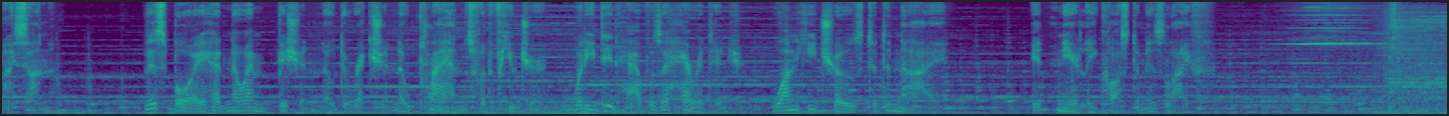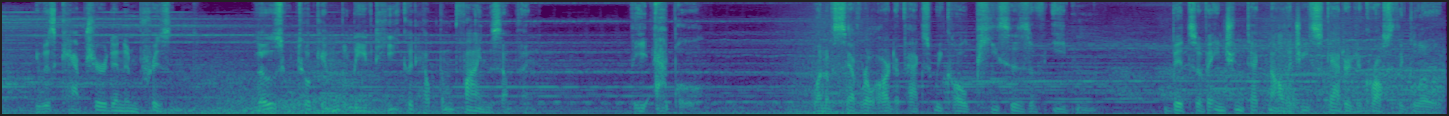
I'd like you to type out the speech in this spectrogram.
my son. This boy had no ambition, no direction, no plans for the future. What he did have was a heritage, one he chose to deny. It nearly cost him his life. He was captured and imprisoned. Those who took him believed he could help them find something. The apple. One of several artifacts we call pieces of Eden. Bits of ancient technology scattered across the globe.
